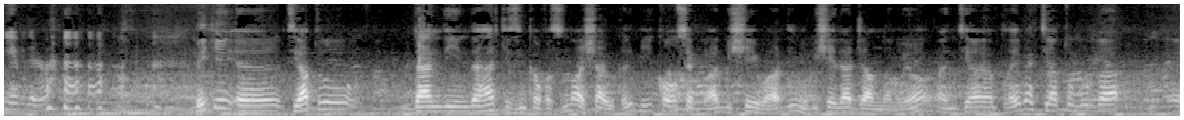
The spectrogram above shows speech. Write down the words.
diyebilirim. Peki e, tiyatro dendiğinde herkesin kafasında aşağı yukarı bir konsept var, bir şey var değil mi? Bir şeyler canlanıyor. Tiya, playback tiyatro burada e,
